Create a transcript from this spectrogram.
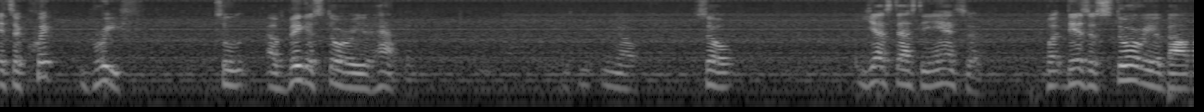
It's a quick brief to a bigger story that happened. You know, so yes, that's the answer. But there's a story about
